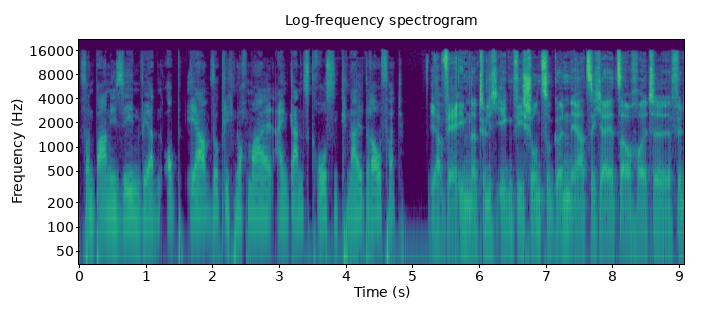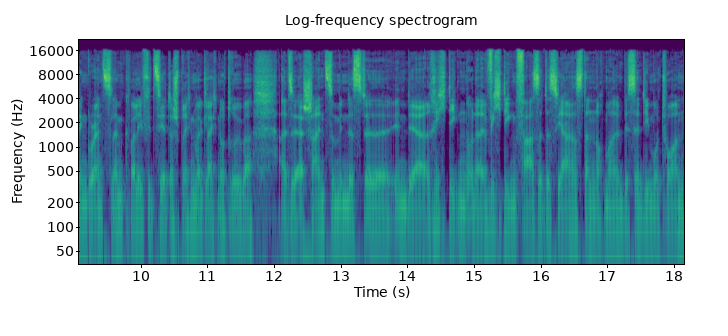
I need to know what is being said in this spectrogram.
von Barney sehen werden. Ob er wirklich nochmal einen ganz großen Knall drauf hat. Ja, wäre ihm natürlich irgendwie schon zu gönnen. Er hat sich ja jetzt auch heute für den Grand Slam qualifiziert, da sprechen wir gleich noch drüber. Also er scheint zumindest äh, in der richtigen oder wichtigen Phase des Jahres dann nochmal ein bisschen die Motoren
